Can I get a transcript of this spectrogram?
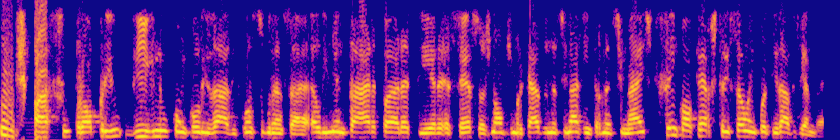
um espaço próprio, digno, com qualidade e com segurança alimentar para ter acesso aos novos mercados nacionais e internacionais sem qualquer restrição em quantidade de venda.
